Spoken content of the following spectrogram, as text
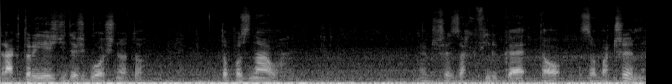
traktor jeździ dość głośno, to, to poznała. Także za chwilkę to zobaczymy.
